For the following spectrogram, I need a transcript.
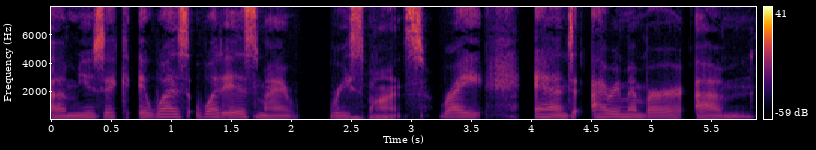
uh, music, it was what is my mm-hmm. response, mm-hmm. right? And I remember um,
